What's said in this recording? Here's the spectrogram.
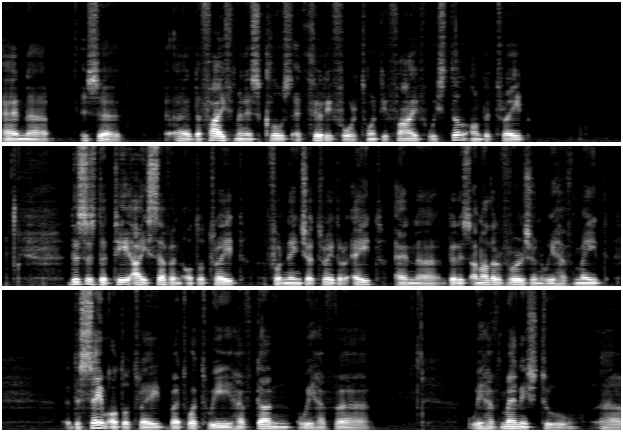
and uh, it's uh, uh, the five minutes closed at 34.25. We're still on the trade. This is the TI7 auto trade for Ninja Trader 8, and uh, there is another version we have made the same auto trade, but what we have done, we have uh, we have managed to uh,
